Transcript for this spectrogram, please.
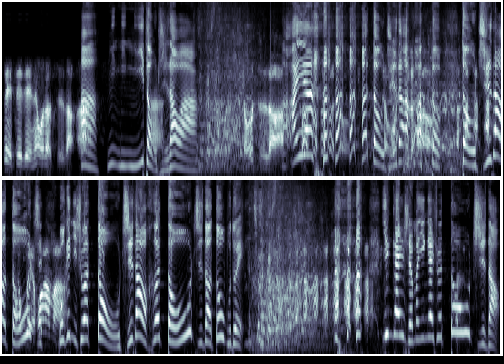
对对对，那我都知道啊，啊！你你你都知道啊？都知道。哎呀，都知道，都都知道，都知。我跟你说，都知道和都知道都不对，应该是什么？应该说都知道。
